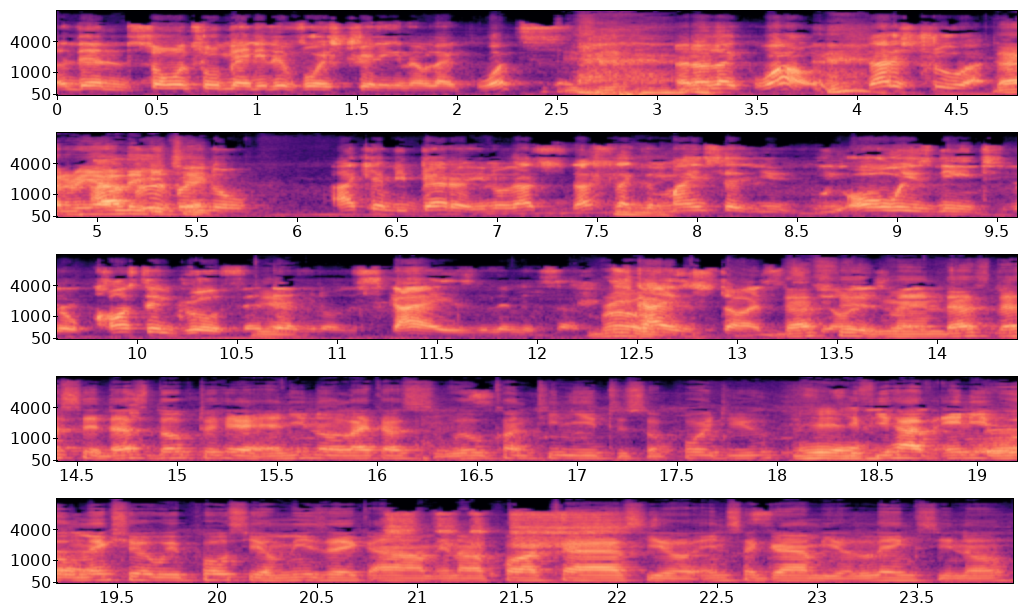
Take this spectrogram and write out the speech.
And then someone told me I needed voice training, and I'm like, "What?" and I'm like, "Wow, that is true." That I reality agree, but, you know, I can be better. You know, that's that's like the mindset you, you always need. You know, constant growth, and Yeah. then you know the sky is the limit. Bro, the sky is the stars. That's it, honest, man. That's that's it. That's dope to hear. And you know, like us, we'll continue to support you. Yeah. If you have any, we'll make sure we post your music um in our podcast, your Instagram, your links. You know,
